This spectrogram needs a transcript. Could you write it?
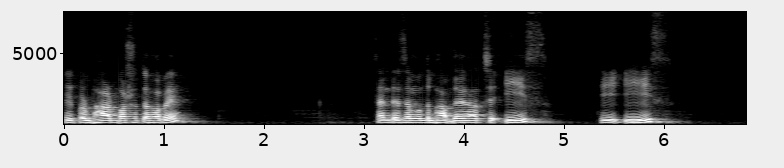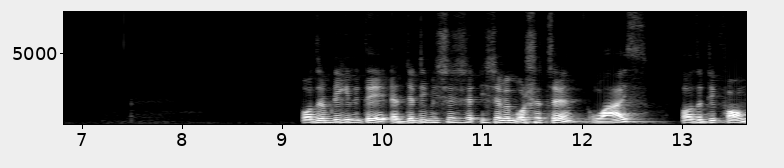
এরপর ভার বসাতে হবে। সেন্টেন্সের মধ্যে ভাব দেখা যাচ্ছে ইজ, হি ইজ। পজিটিভ ডিগ্রিতে অ্যাডজেক্টিভ হিসেবে বসেছে ওয়াইজ, পজিটিভ ফর্ম।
